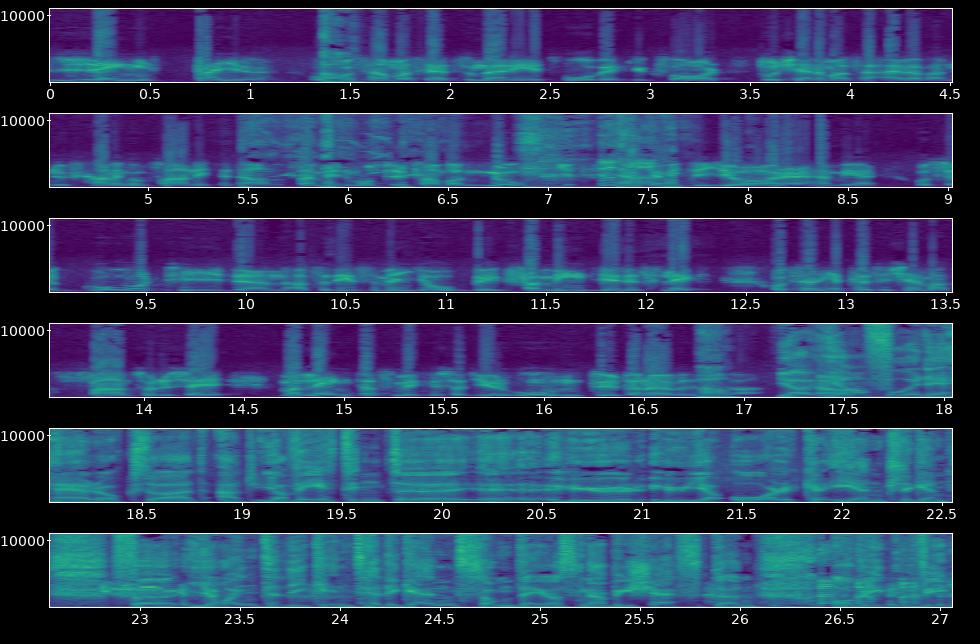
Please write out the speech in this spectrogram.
längtar fattar ju. Och Ja. på samma sätt som när det är två veckor kvar, då känner man så här, "Nej, vad fan, nu kan han fan inte dansa mer, nu måste det fan vara nog. Nu kan vi inte göra det här mer. Och så går tiden, alltså det är som en jobbig familj eller släkt. Och sen helt plötsligt känner man, fan som du säger, man längtar så mycket så att det gör ont utan att överdriva. Ja. Jag, jag får det här också att, att jag vet inte eh, hur, hur jag orkar egentligen för jag är inte lika intelligent som dig och snabb i käften och vid, vid,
